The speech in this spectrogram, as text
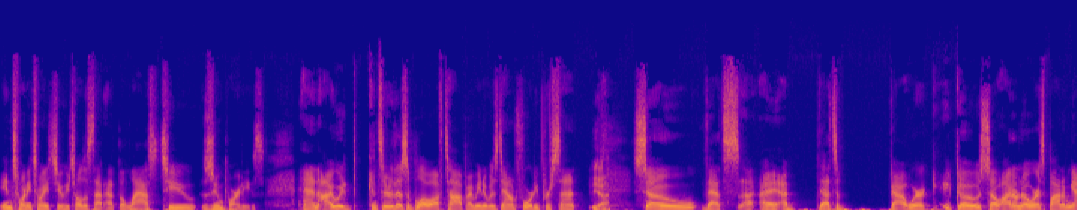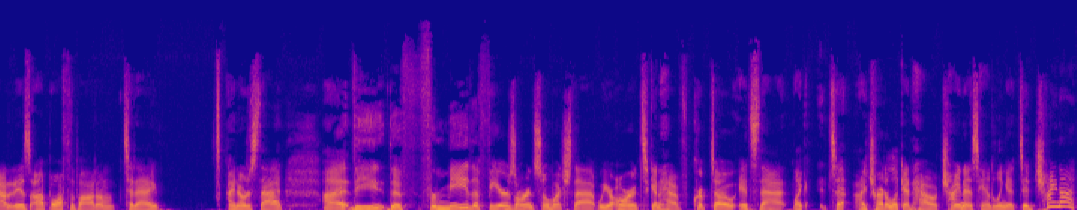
in 2022. He told us that at the last two Zoom parties. And I would consider this a blow off top. I mean, it was down 40%. Yeah. So that's, uh, I, I, that's about where it goes. So I don't know where it's bottoming out. It is up off the bottom today. I noticed that. Uh, the, the, for me, the fears aren't so much that we aren't going to have crypto. It's that, like, a, I try to look at how China is handling it. Did China,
